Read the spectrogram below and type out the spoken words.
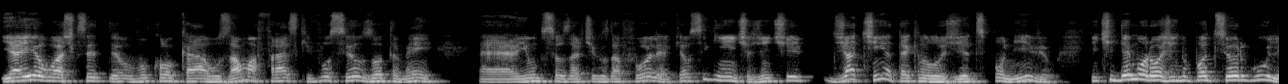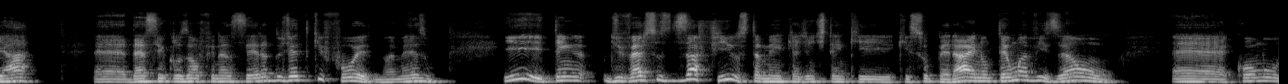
E aí eu acho que você, eu vou colocar, usar uma frase que você usou também é, em um dos seus artigos da Folha, que é o seguinte: a gente já tinha tecnologia disponível, a gente demorou, a gente não pode se orgulhar é, dessa inclusão financeira do jeito que foi, não é mesmo? E tem diversos desafios também que a gente tem que, que superar e não ter uma visão é, como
